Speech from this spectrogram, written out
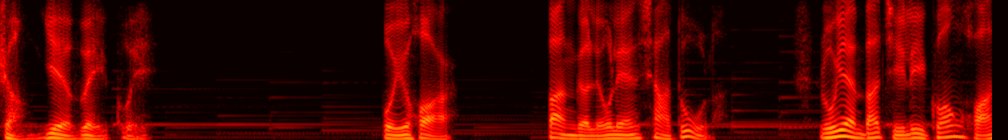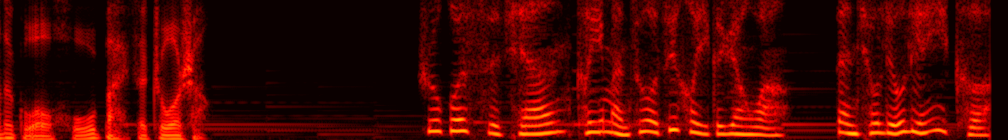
整夜未归。不一会儿。半个榴莲下肚了，如燕把几粒光滑的果核摆在桌上。如果死前可以满足我最后一个愿望，但求榴莲一颗。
